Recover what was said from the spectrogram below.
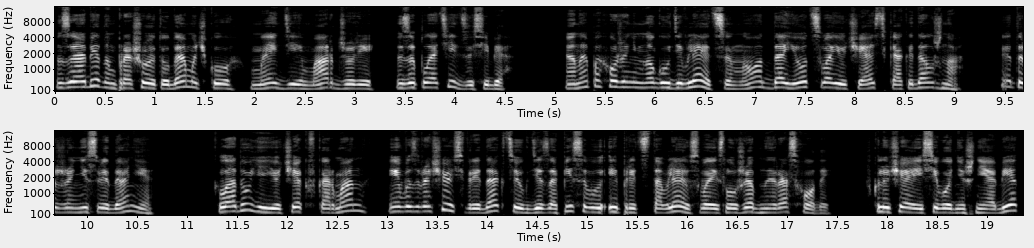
За обедом прошу эту дамочку, Мэдди, Марджори, заплатить за себя. Она, похоже, немного удивляется, но отдает свою часть, как и должна. Это же не свидание, Кладу ее чек в карман и возвращаюсь в редакцию, где записываю и представляю свои служебные расходы, включая и сегодняшний обед,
